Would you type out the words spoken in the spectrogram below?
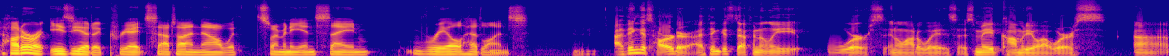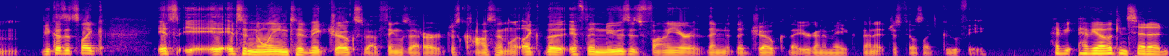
harder or easier to create satire now with so many insane real headlines? I think it's harder. I think it's definitely worse in a lot of ways. It's made comedy a lot worse um, because it's like it's it's annoying to make jokes about things that are just constantly like the if the news is funnier than the joke that you're gonna make, then it just feels like goofy. Have you have you ever considered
